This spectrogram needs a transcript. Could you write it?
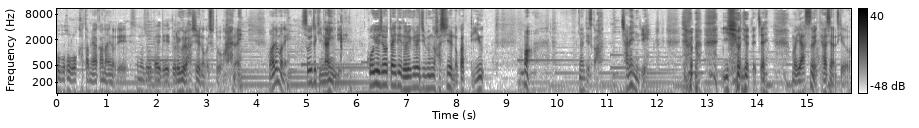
ほぼほぼ片目開かないので、その状態でどれぐらい走れるのかちょっとわからない。まあでもね、そういう時ないんで、こういう状態でどれぐらい自分が走れるのかっていう、まあ、何ですか、チャレンジ 言いようによってはチャレンジ、まあ、休めって話なんですけど、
